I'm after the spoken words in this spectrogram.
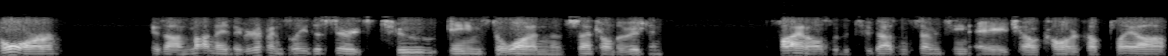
four is on Monday. The Griffins lead the series two games to one in the Central Division Finals of the 2017 AHL Calder Cup playoffs.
